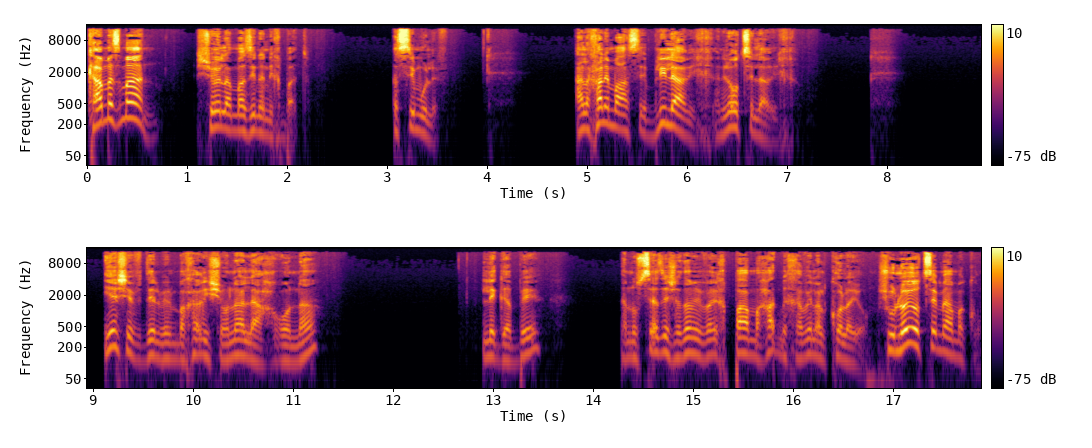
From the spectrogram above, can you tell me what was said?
כמה זמן? שואל המאזין הנכבד. אז שימו לב. הלכה למעשה, בלי להאריך, אני לא רוצה להאריך. יש הבדל בין ברכה ראשונה לאחרונה לגבי הנושא הזה שאדם מברך פעם אחת מכוון על כל היום, שהוא לא יוצא מהמקום.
